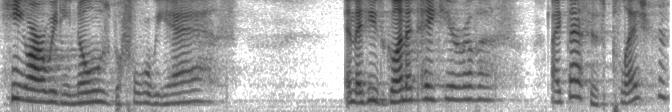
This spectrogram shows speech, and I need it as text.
He already knows before we ask? And that He's to take care of us? Like, that's His pleasure?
